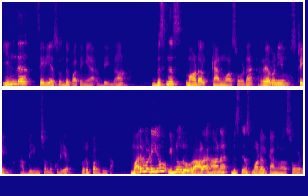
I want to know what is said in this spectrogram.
இந்த சீரியஸ் வந்து பார்த்தீங்க அப்படின்னா பிஸ்னஸ் மாடல் கேன்வாஸோட ரெவன்யூ ஸ்ட்ரீம் அப்படின்னு சொல்லக்கூடிய ஒரு பகுதி தான். மறுபடியும் இன்னொரு ஒரு அழகான பிஸ்னஸ் மாடல் கேன்வாஸோட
